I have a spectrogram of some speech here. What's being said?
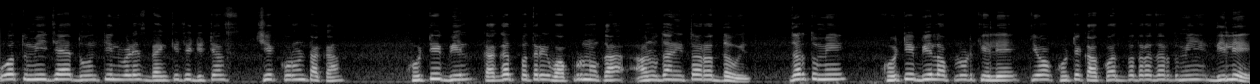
व तुम्ही ज्या दोन तीन वेळेस बँकेचे डिटेल्स चेक करून टाका. खोटे बिल कागदपत्रे वापरू नका. अनुदान इथं रद्द होईल. जर तुम्ही खोटे बिल अपलोड केले किंवा खोटे कागदपत्र जर तुम्ही दिले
